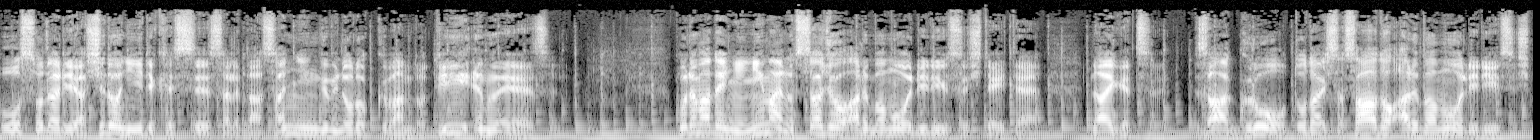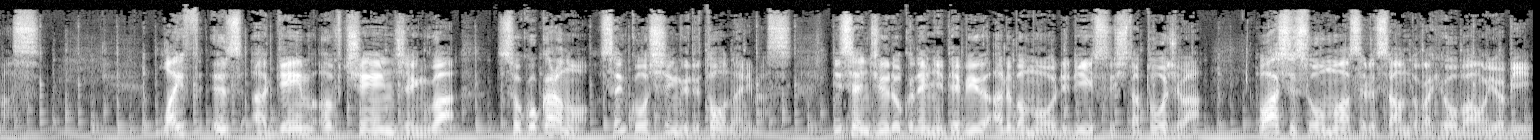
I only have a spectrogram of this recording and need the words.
オーストラリア・シドニーで結成された3人組のロックバンド DMA's これまでに2枚のスタジオアルバムをリリースしていて来月「ザ・グローと題したサードアルバムをリリースします。Life is a Game of Changing はそこからの先行シングルとなります。2016年にデビューアルバムをリリースした当時はオアシスを思わせるサウンドが評判を呼び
